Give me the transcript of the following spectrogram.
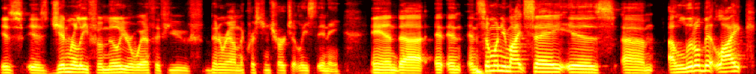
is is generally familiar with if you've been around the Christian church at least any, and uh, and and someone you might say is um, a little bit like.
